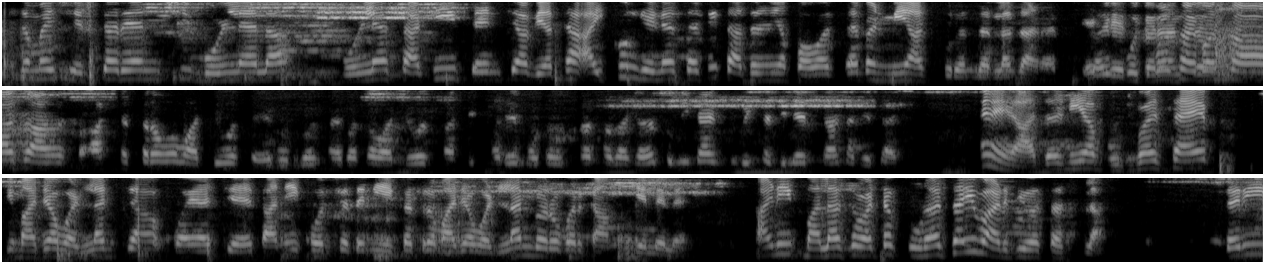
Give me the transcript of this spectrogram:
त्याच्यामुळे शेतकऱ्यांशी बोलण्याला बोलण्यासाठी त्यांच्या व्यथा ऐकून घेण्यासाठी आदरणीय पवार साहेब आणि मी आज पुरंदरला जाणार भुजबळ साहेबांचा आज अठ्याहत्तरावा वाढदिवस आहे. भुजबळ साहेबांचा वाढदिवस नाशिकमध्ये मोठा उत्साह साजरा केला. तुम्ही काय शुभेच्छा दिल्यात? का का देताय नाही आदरणीय भुजबळ साहेब हे माझ्या वडिलांच्या वयाचे आहेत. अनेक वर्ष त्यांनी एकत्र माझ्या वडिलांबरोबर काम केलेलं आहे. आणि मला असं वाटतं कुणाचाही वाढदिवस असला तरी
